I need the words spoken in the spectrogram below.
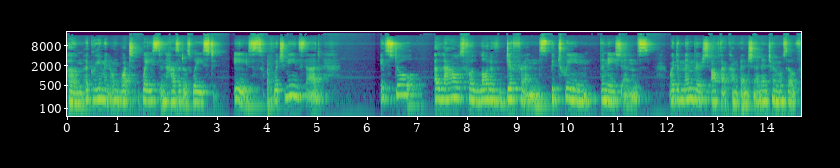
um, agreement on what waste and hazardous waste is which means that it still allows for a lot of difference between the nations or the members of that convention in terms of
